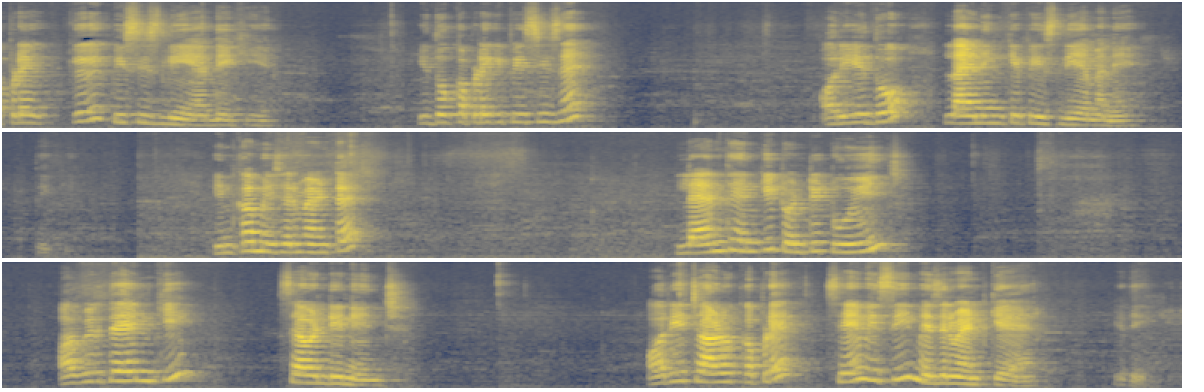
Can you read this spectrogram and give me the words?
कपड़े के पीसीस लिए हैं, देखिए। ये दो कपड़े के पीसीस हैं और ये दो लाइनिंग के पीस लिए मैंने। देखिए। इनका मेज़रमेंट है। लेंथ है इनकी ट्वेंटी टू इंच और विर्थ है इनकी सेवनटीन इंच और ये चारों कपड़े सेम इसी मेज़रमेंट के हैं। ये देखिए।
